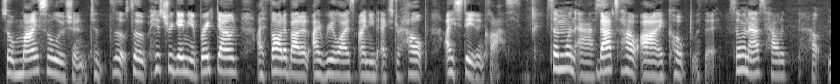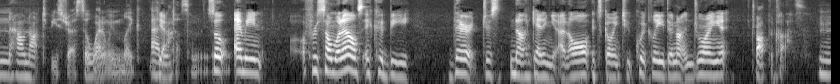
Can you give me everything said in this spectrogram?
So my solution to so, so history gave me a breakdown. I thought about it. I realized I need extra help. I stayed in class. someone asked That's how I coped with it. someone asked how to how, how not to be stressed so why don't we like add Yeah. into some of these So, I mean, for someone else, it could be they're just not getting it at all. It's going too quickly. They're not enjoying it. Drop the class. Mm-hmm.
